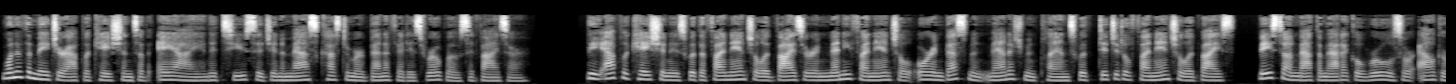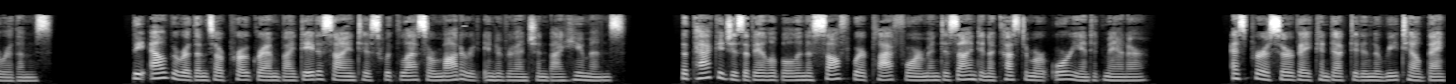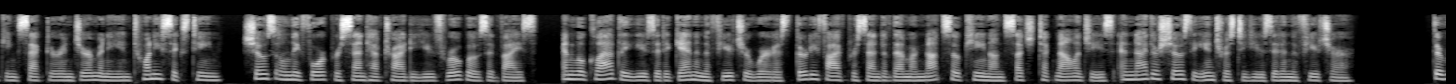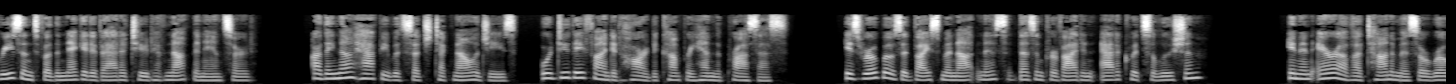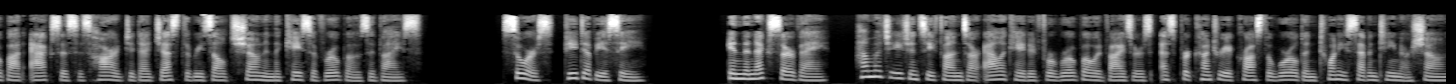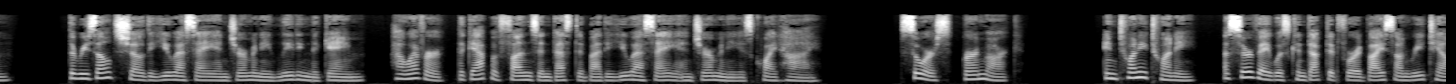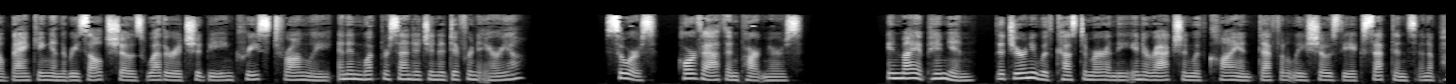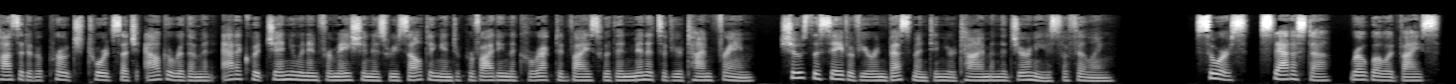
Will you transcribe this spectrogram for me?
One of the major applications of AI and its usage in a mass customer benefit is Robos Advisor. The application is with a financial advisor in many financial or investment management plans with digital financial advice, based on mathematical rules or algorithms. The algorithms are programmed by data scientists with less or moderate intervention by humans. The package is available in a software platform and designed in a customer oriented manner. As per a survey conducted in the retail banking sector in Germany in 2016, shows only 4% have tried to use Robos advice, and will gladly use it again in the future, whereas 35% of them are not so keen on such technologies and neither shows the interest to use it in the future. The reasons for the negative attitude have not been answered. Are they not happy with such technologies, or do they find it hard to comprehend the process? Is Robo's advice monotonous and doesn't provide an adequate solution? In an era of autonomous or robot access, is hard to digest the results shown in the case of Robo's advice. Source PwC in the next survey, how much agency funds are allocated for robo advisors as per country across the world in 2017 are shown. The results show the USA and Germany leading the game, however, the gap of funds invested by the USA and Germany is quite high. Source Bernmark. In 2020, a survey was conducted for advice on retail banking, and the result shows whether it should be increased strongly and in what percentage in a different area. Source Horvath and Partners. In my opinion, the journey with customer and the interaction with client definitely shows the acceptance and a positive approach towards such algorithm and adequate genuine information is resulting into providing the correct advice within minutes of your time frame, shows the save of your investment in your time and the journey is fulfilling. Source Statista, Robo Advice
